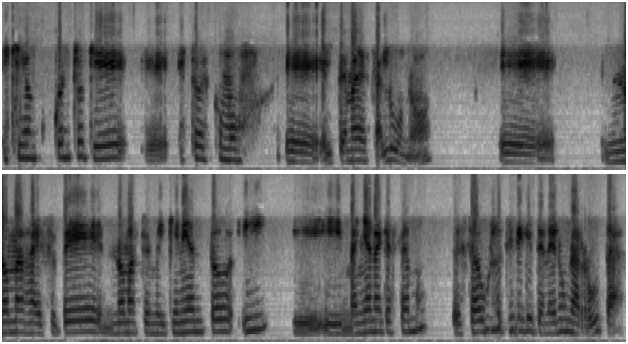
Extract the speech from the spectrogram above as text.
Es que yo encuentro que eh, esto es como eh, el tema de salud, ¿no? Eh, no más AFP, no más 3.500 y, y, y mañana qué hacemos? O uno tiene que tener una ruta.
